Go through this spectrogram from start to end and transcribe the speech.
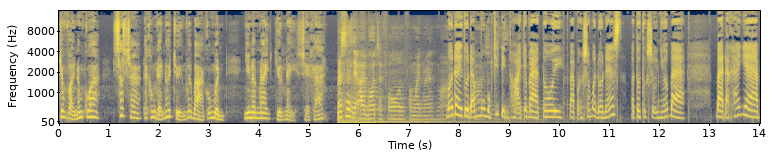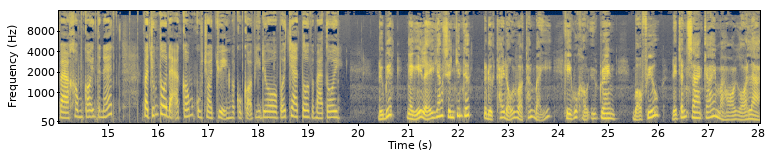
Trong vài năm qua, Sasha đã không thể nói chuyện với bà của mình, nhưng năm nay chuyện này sẽ khác. Mới đây tôi đã mua một chiếc điện thoại cho bà tôi. Bà vẫn sống ở Donetsk và tôi thực sự nhớ bà. Bà đã khá già và không có Internet. Và chúng tôi đã có một cuộc trò chuyện và cuộc gọi video với cha tôi và bà tôi. Được biết, ngày nghỉ lễ Giáng sinh chính thức đã được thay đổi vào tháng 7 khi Quốc hội Ukraine bỏ phiếu để tránh xa cái mà họ gọi là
